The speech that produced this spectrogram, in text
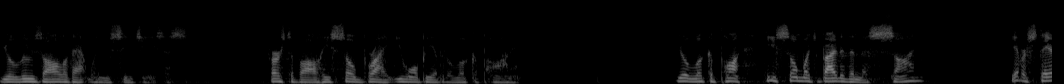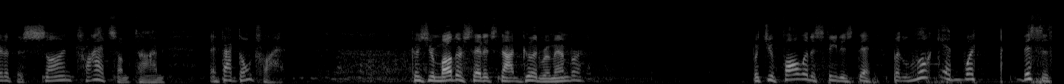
you'll lose all of that when you see Jesus. First of all, he's so bright you won't be able to look upon him. You'll look upon, he's so much brighter than the sun. You ever stared at the sun? Try it sometime. In fact, don't try it. Because your mother said it's not good, remember? But you fall at his feet as dead. But look at what this is.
